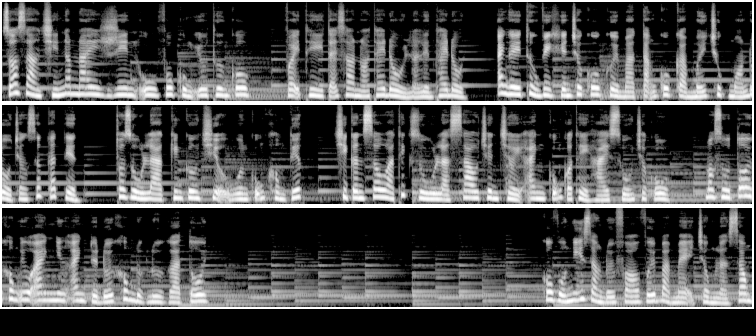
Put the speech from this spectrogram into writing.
Rõ ràng 9 năm nay Jin U vô cùng yêu thương cô. Vậy thì tại sao nói thay đổi là liền thay đổi? Anh ấy thường vì khiến cho cô cười mà tặng cô cả mấy chục món đồ trang sức đắt tiền. Cho dù là kim cương triệu won cũng không tiếc. Chỉ cần sâu à thích dù là sao trên trời anh cũng có thể hái xuống cho cô. Mặc dù tôi không yêu anh nhưng anh tuyệt đối không được lừa gạt tôi. Cô vốn nghĩ rằng đối phó với bà mẹ chồng là xong,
